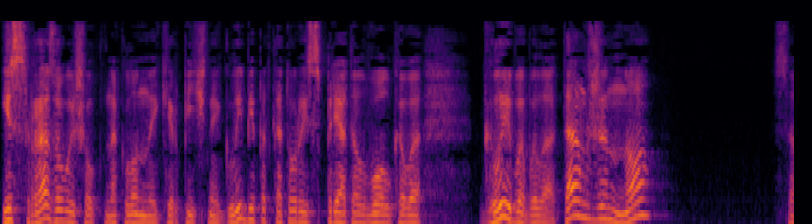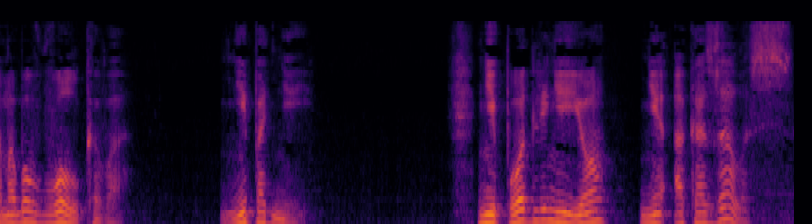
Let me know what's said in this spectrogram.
и сразу вышел к наклонной кирпичной глыбе, под которой спрятал Волкова. Глыба была там же, но самого Волкова не под ней ни подле нее не оказалось.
